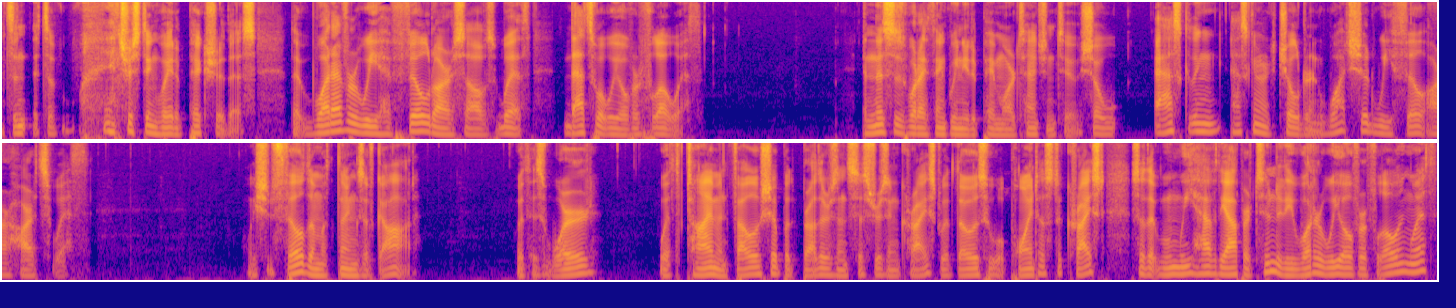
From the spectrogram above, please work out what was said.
It's an it's a interesting way to picture this that whatever we have filled ourselves with, that's what we overflow with. And this is what I think we need to pay more attention to. So asking asking our children, what should we fill our hearts with? We should fill them with things of God, with his word, with time and fellowship with brothers and sisters in Christ, with those who will point us to Christ, so that when we have the opportunity, what are we overflowing with?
